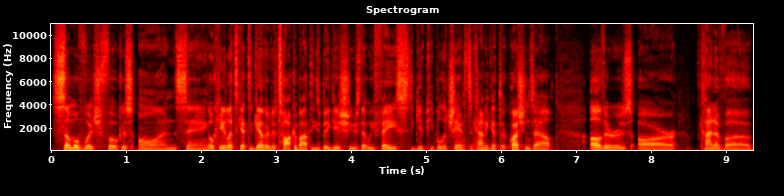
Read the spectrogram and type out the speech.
some of which focus on saying, okay, let's get together to talk about these big issues that we face, to give people a chance to kind of get their questions out. Others are kind of a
